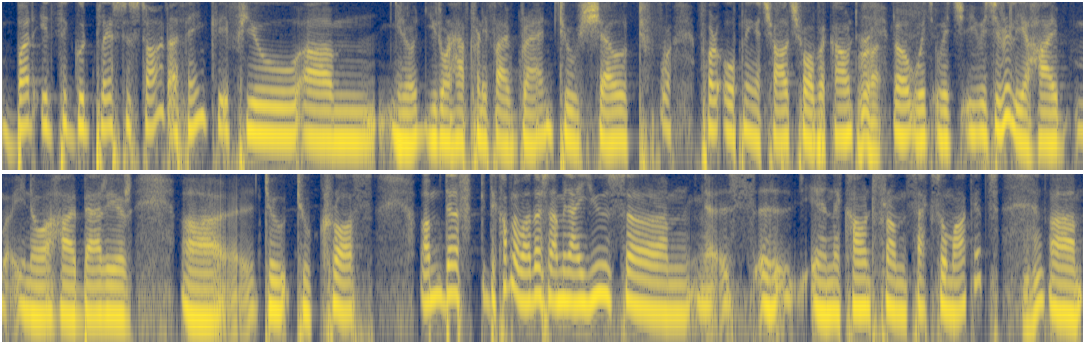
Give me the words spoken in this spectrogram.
but it's a good place to start, I think. If you um, you know you don't have twenty five grand to shell t- for, for opening a Charles Schwab account, Right. uh, which which which is really a high you know a high barrier uh, to to cross. Um, there are a couple of others. I mean, I use um, uh, an account from Saxo Markets. Um,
